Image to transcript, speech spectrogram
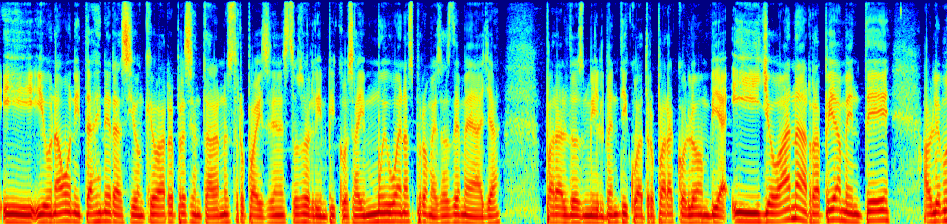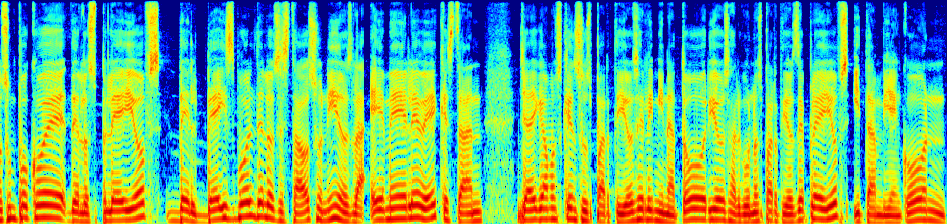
y, una bonita generación que va a representar a nuestro país en estos Olímpicos. Hay muy buenas promesas de medalla para el 2024 para Colombia. Y Joana, rápidamente hablemos un poco de, de los playoffs del béisbol de los Estados Unidos, la MLB, que están ya digamos que en sus partidos eliminatorios, algunos partidos de playoffs y también con,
